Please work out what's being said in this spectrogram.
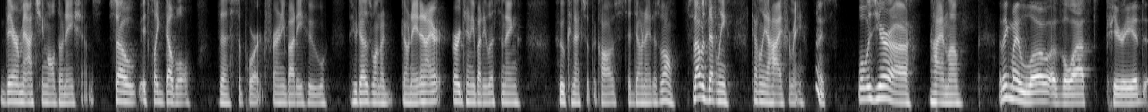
they're matching all donations. So it's like double the support for anybody who who does want to donate. And I urge anybody listening who connects with the cause to donate as well. So that was definitely definitely a high for me. Nice. What was your uh, high and low? I think my low of the last period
